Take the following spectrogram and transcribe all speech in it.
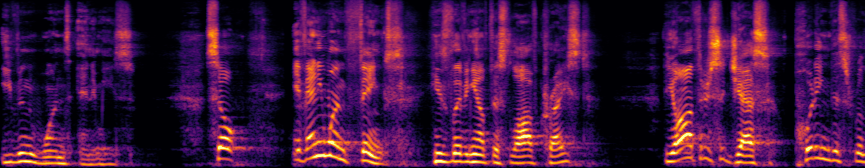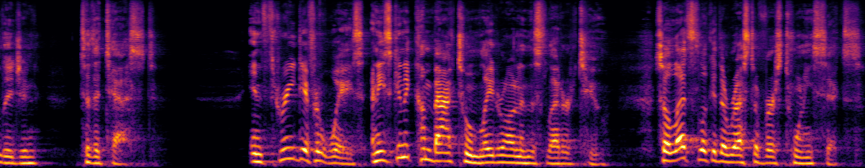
even one's enemies. So, if anyone thinks he's living out this law of Christ, the author suggests putting this religion to the test in three different ways. And he's going to come back to him later on in this letter, too. So let's look at the rest of verse 26.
